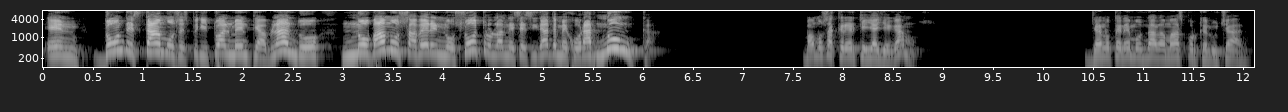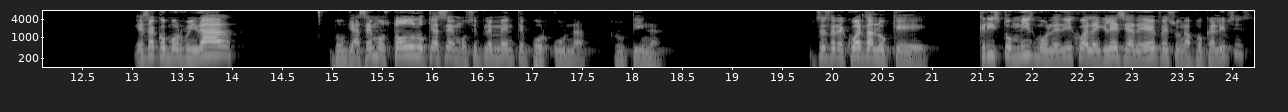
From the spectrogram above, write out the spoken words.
en dónde estamos espiritualmente hablando, no vamos a ver en nosotros la necesidad de mejorar nunca. Vamos a creer que ya llegamos. Ya no tenemos nada más por qué luchar. Esa conformidad donde hacemos todo lo que hacemos simplemente por una rutina. ¿Usted se recuerda lo que Cristo mismo le dijo a la iglesia de Éfeso en Apocalipsis?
